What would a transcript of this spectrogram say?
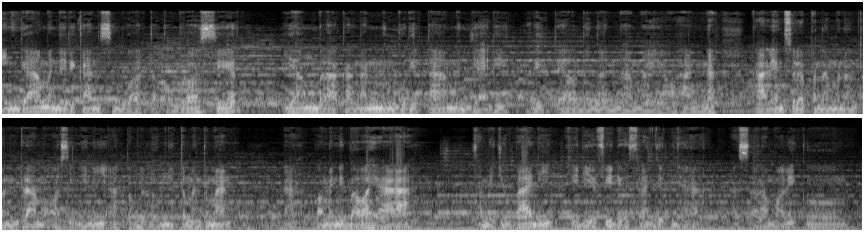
hingga mendirikan sebuah toko grosir yang belakangan menggurita menjadi retail dengan nama Yohan. Nah, kalian sudah pernah menonton drama Osin ini atau belum nih teman-teman? Nah, komen di bawah ya. Sampai jumpa di video-video selanjutnya. Assalamualaikum.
